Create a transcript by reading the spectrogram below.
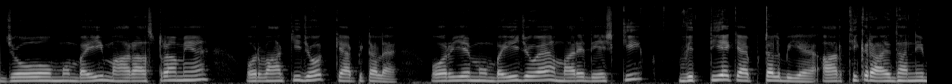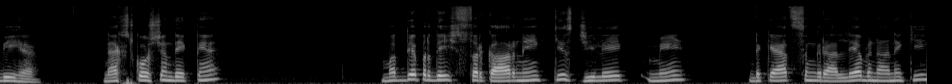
जो मुंबई, महाराष्ट्र में है और वहाँ की जो कैपिटल है। और ये मुंबई जो है, हमारे देश की वित्तीय कैपिटल भी है, आर्थिक राजधानी भी है। नेक्स्ट क्वेश्चन देखते हैं। मध्य प्रदेश सरकार ने किस ज़िले में डकैत संग्रहालय बनाने की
